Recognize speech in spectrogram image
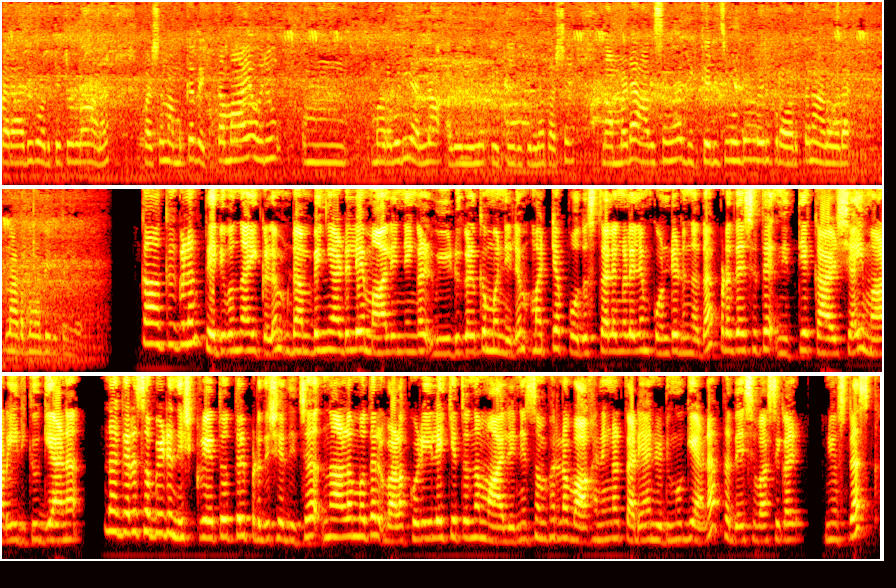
പരാതി കൊടുത്തിട്ടുള്ളതാണ്. പക്ഷെ നമുക്ക് വ്യക്തമായ ഒരു മറുപടി മറുപടിയല്ല അതിൽ നിന്ന് കിട്ടിയിരിക്കുന്നത്. പക്ഷെ നമ്മുടെ ആവശ്യങ്ങളെ ധിക്കരിച്ചുകൊണ്ടുള്ള ഒരു പ്രവർത്തനമാണ് ഇവിടെ നടന്നുകൊണ്ടിരിക്കുന്നത്. കാക്കകളും തെരുവുനായ്ക്കളും ഡംപിംഗ് യാർഡിലെ മാലിന്യങ്ങൾ വീടുകൾക്ക് മുന്നിലും മറ്റ് പൊതുസ്ഥലങ്ങളിലും കൊണ്ടിടുന്നത് പ്രദേശത്തെ നിത്യക്കാഴ്ചയായി മാറിയിരിക്കുകയാണ്. നഗരസഭയുടെ നിഷ്ക്രിയത്വത്തിൽ പ്രതിഷേധിച്ച് നാളെ മുതൽ വളക്കുഴിയിലേക്ക് എത്തുന്ന മാലിന്യ സംഭരണ വാഹനങ്ങൾ തടയാനൊരുങ്ങുകയാണ് പ്രദേശവാസികൾ. ന്യൂസ് ഡെസ്ക്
